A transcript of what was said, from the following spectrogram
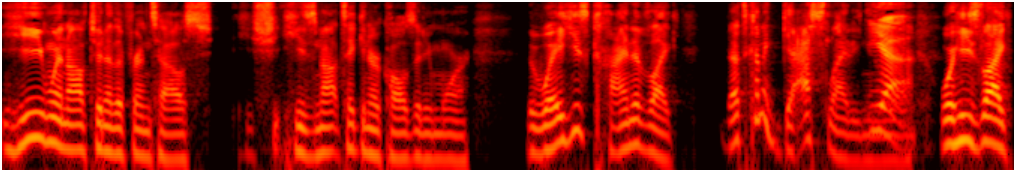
he went off to another friend's house he, she, he's not taking her calls anymore the way he's kind of like that's kind of gaslighting Yeah. way, where he's like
